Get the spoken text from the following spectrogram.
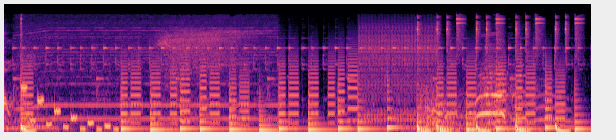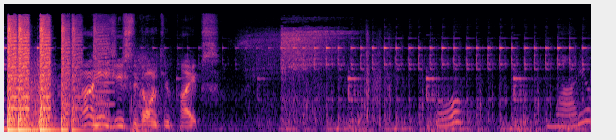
Oh, he's used to going through pipes. Oh, Mario?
